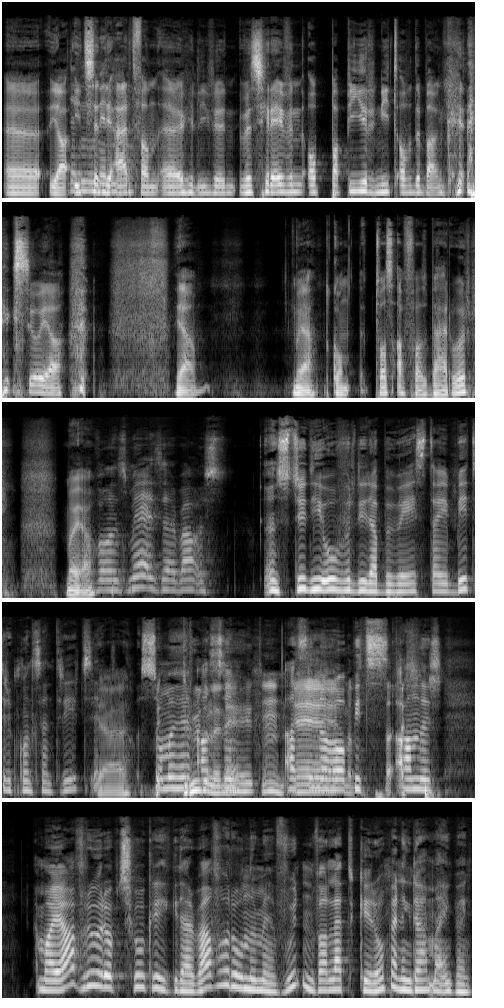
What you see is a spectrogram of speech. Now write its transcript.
Eh, ja, iets in de aard van, eh gelieve, we schrijven op papier, niet op de bank. ik zo, ja. Ja. Maar ja, het, kon, het was afwasbaar hoor. Maar ja. Volgens mij is er wel een, st- een studie over die dat bewijst dat je beter geconcentreerd bent. ja Sommige, drudelen, als ze- hè, heet- Mm, Als ja, nog op iets dat anders... Maar ja, vroeger op school kreeg ik daar wel voor onder mijn voeten. Van let een keer op. En ik dacht, maar ik ben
